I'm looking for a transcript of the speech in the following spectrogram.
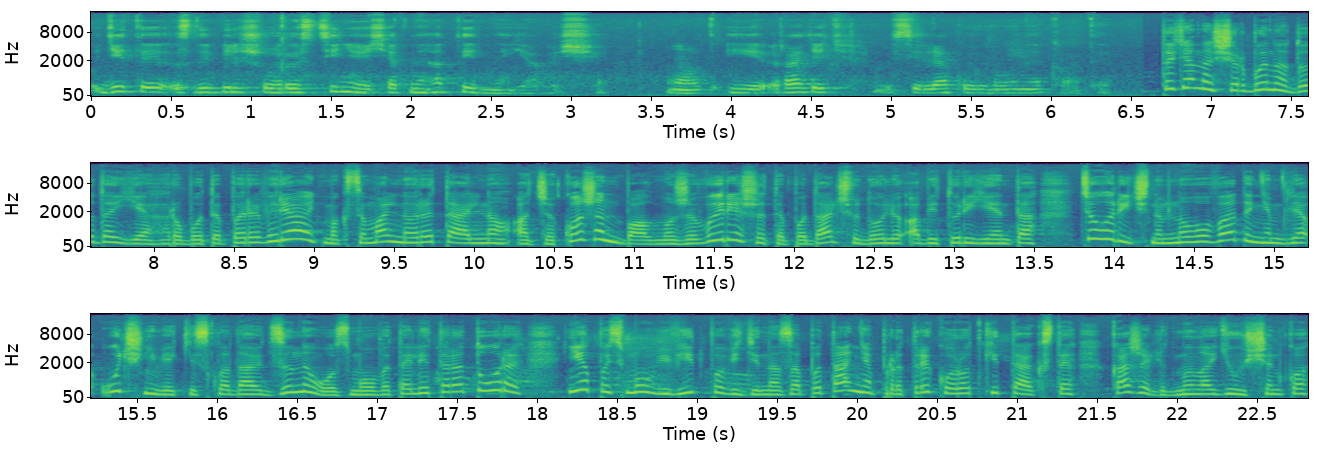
діти здебільшого розцінюють як негативне явище. От, і радять всіляко його уникати. Тетяна Щербина додає, роботи перевіряють максимально ретельно, адже кожен бал може вирішити подальшу долю абітурієнта. Цьогорічним нововведенням для учнів, які складають ЗНО з мови та літератури, є письмові відповіді на запитання про три короткі тексти, каже Людмила Ющенко.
